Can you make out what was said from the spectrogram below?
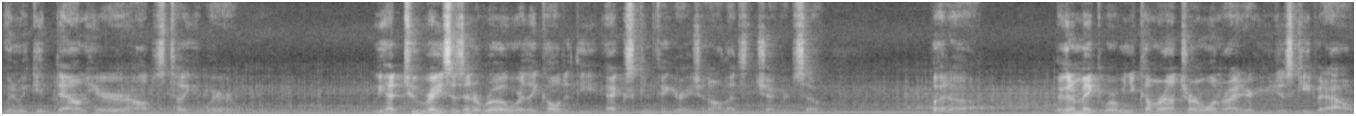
when we get down here, I'll just tell you where we had two races in a row where they called it the X configuration. Oh, that's the checkered. So, but uh, they're gonna make it where when you come around turn one right here, you just keep it out.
